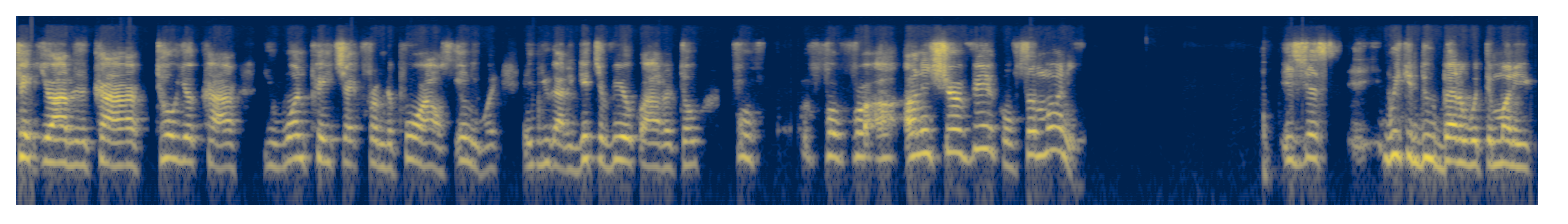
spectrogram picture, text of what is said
take you out of the car, tow your car. You one paycheck from the poorhouse anyway, and you got to get your vehicle out of tow for for for uh, uninsured vehicle, some money. It's just we can do better with the money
